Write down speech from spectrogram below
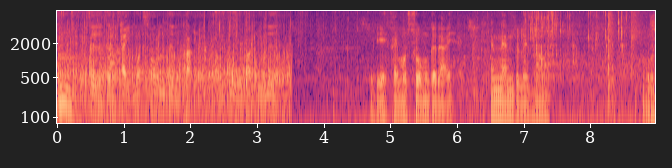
ซื้อถึงไข่มดส้มถึงพักเอาตู้พักอีเลือดนี่เด้ไข่มดส้มก็ได้ แน่นๆไปเลยพี่น้องโอ้ย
